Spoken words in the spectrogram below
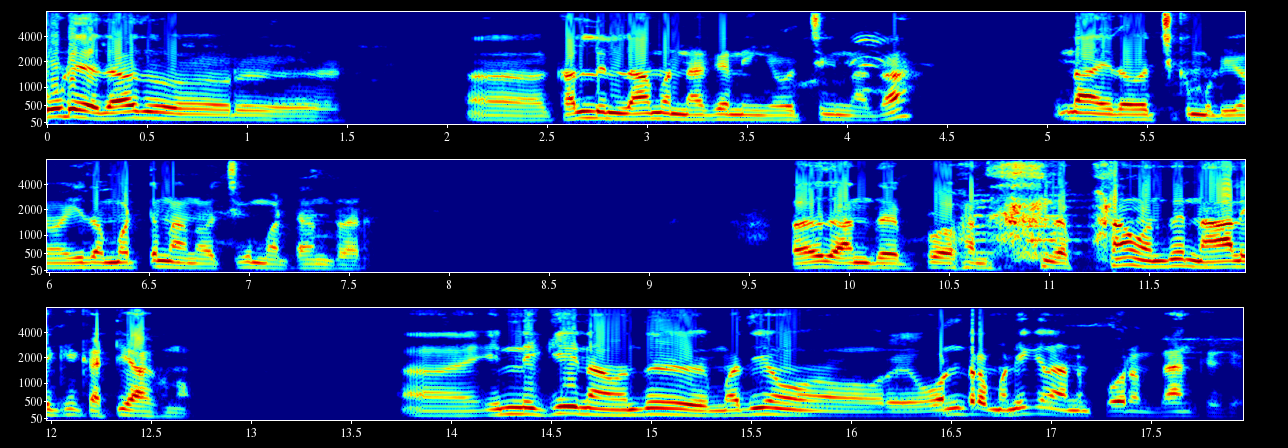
கூட ஏதாவது ஒரு கல் இல்லாமல் நகை நீங்கள் வச்சீங்கன்னா தான் நான் இதை வச்சுக்க முடியும். இதை மட்டும் நான் வச்சுக்க மாட்டேன்றாரு. அதாவது அந்த இப்போ அந்த அந்த பணம் வந்து நாளைக்கு கட்டி ஆகணும். இன்னைக்கு நான் வந்து மதியம் ஒரு ஒன்றரை மணிக்கு நான் போகிறேன் பேங்க்குக்கு.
